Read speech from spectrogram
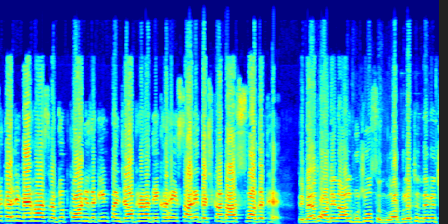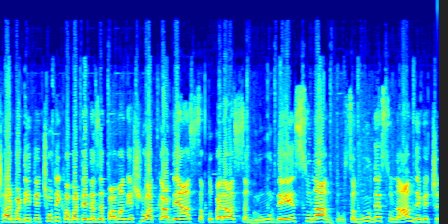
ਸ਼੍ਰੀ ਅਕਾਲ ਜੀ, ਮੈਂ ਹਾਂ ਸਰਬਜੋਤ ਕੌਰ ਨਿਊਜ਼ 18 ਪੰਜਾਬ, ਹਰਿਆਣਾ ਦੇਖ ਰਹੇ ਸਾਰੇ ਦਰਸ਼ਕਾਂ ਦਾ ਸਵਾਗਤ ਹੈ। ਤੇ ਮੈਂ ਤੁਹਾਡੇ ਨਾਲ ਗੁਰਜੋਤ ਸੰਧੂ ਔਰ ਬੁਲੇਟਿਨ ਦੇ ਵਿੱਚ ਹਰ ਵੱਡੀ ਤੇ ਛੋਟੀ ਖਬਰ ਤੇ ਨਜ਼ਰ ਪਾਵਾਂਗੇ। ਸ਼ੁਰੂਆਤ ਕਰਦੇ ਹਾਂ। ਸਭ ਤੋਂ ਪਹਿਲਾਂ ਸੰਗਰੂਰ ਦੇ ਸੁਨਾਮ ਤੋਂ। ਸੰਗਰੂਰ ਦੇ ਸੁਨਾਮ ਦੇ ਵਿੱਚ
